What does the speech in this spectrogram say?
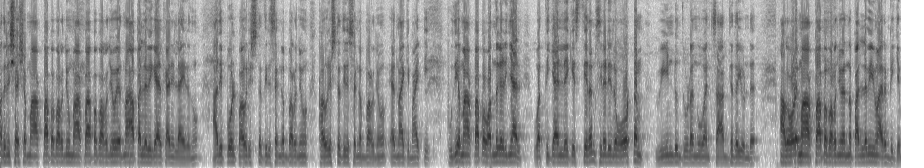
അതിനുശേഷം മാർപ്പാപ്പ പറഞ്ഞു മാർപ്പാപ്പ പറഞ്ഞു എന്ന ആ പല്ലവി കേൾക്കാനില്ലായിരുന്നു. അതിപ്പോൾ പൗരസ്ത്യ തിരുസംഘം പറഞ്ഞു പൗരസ്ത്യ തിരുസംഘം പറഞ്ഞു എന്നാക്കി മാറ്റി. പുതിയ മാർപ്പാപ്പ വന്നു കഴിഞ്ഞാൽ വത്തിക്കാനിലേക്ക് സ്ഥിരം സിനഡിന്റെ ഓട്ടം വീണ്ടും തുടങ്ങുവാൻ സാധ്യതയുണ്ട്. അതോടെ മാർപ്പാപ്പ പറഞ്ഞു എന്ന പല്ലവിയും ആരംഭിക്കും.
